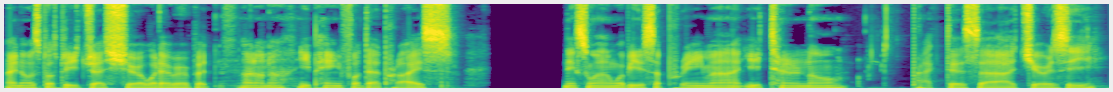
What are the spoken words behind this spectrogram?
I know it's supposed to be dress shirt or whatever, but I don't know. You're paying for that price. Next one will be Supreme uh, Eternal Practice uh, Jersey.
